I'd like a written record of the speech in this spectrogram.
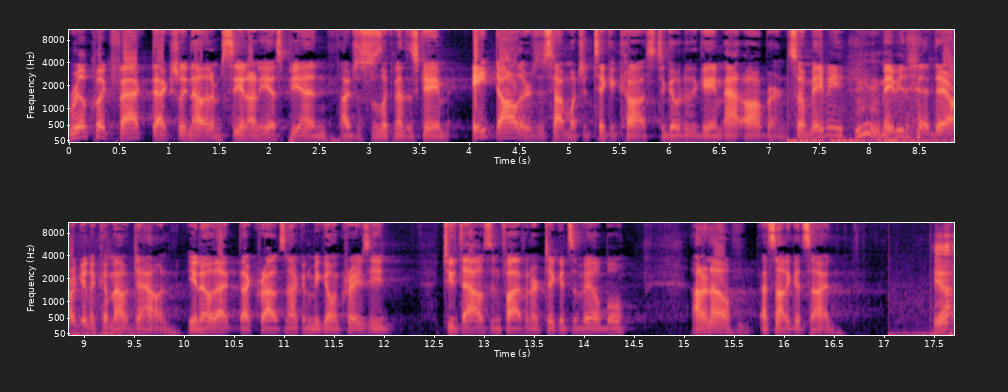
real quick fact, actually, now that I'm seeing on ESPN, I just was looking at this game. Eight dollars is how much a ticket costs to go to the game at Auburn. So maybe, hmm. maybe they are going to come out down. You know that that crowd's not going to be going crazy. Two thousand five hundred tickets available. I don't know. That's not a good sign. Yeah,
